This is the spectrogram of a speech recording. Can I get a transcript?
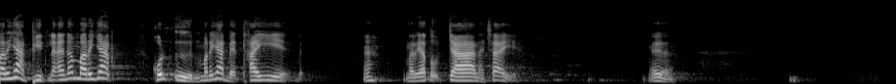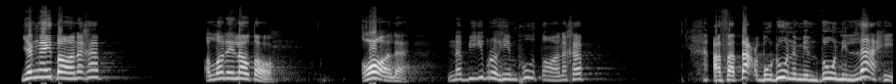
มารยาทผิดแล้วนะมารยาท คนอื่น มารยาทแบบไทยนะมารยาทตุจานะใช่ เออ ยังไงต่อนะครับอัลลอฮ์ได้เล่าต่อก็แหละนบีอิบราฮิมพูดต่อนะครับอัฟตะบูดูนมินดูนิลลาฮิ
